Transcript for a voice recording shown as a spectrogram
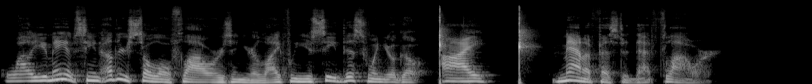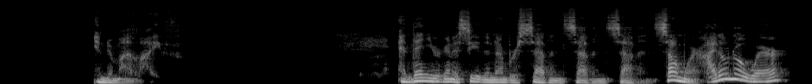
while you may have seen other solo flowers in your life, when you see this one, you'll go, I manifested that flower into my life. And then you're going to see the number 777 somewhere. I don't know where.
